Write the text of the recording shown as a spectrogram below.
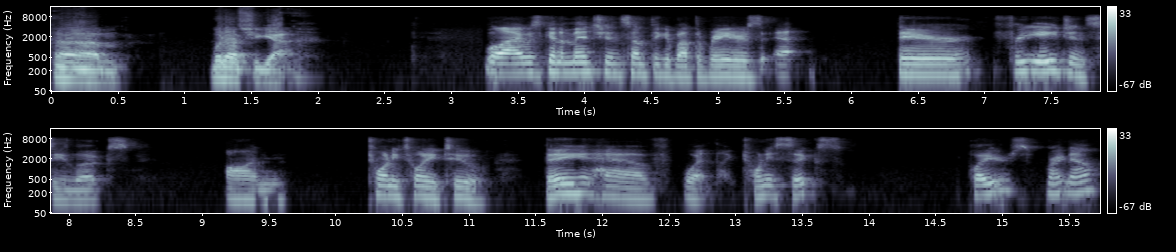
Um, what else you got? Well, I was going to mention something about the Raiders. At their free agency looks on 2022. They have what, like 26 players right now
